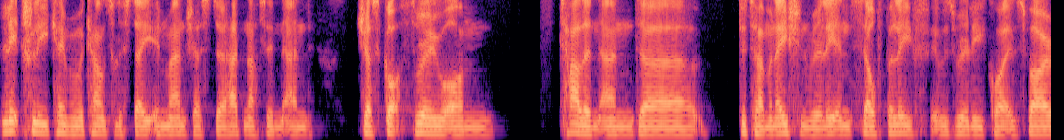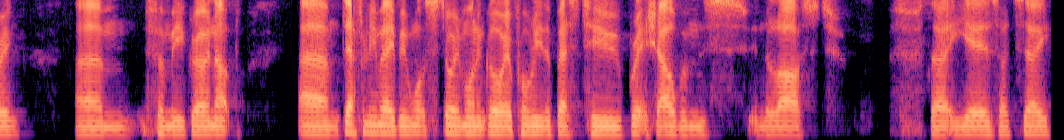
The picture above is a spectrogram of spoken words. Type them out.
literally came from a council estate in Manchester, had nothing, and just got through on talent and uh, determination, really, and self belief. It was really quite inspiring um, for me growing up. Um, definitely, maybe in What's the Story, Morning Glory are probably the best two British albums in the last 30 years, I'd say.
